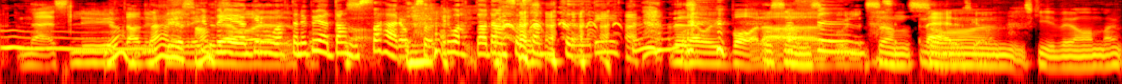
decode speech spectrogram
Nej, sluta Ja, nu Fredrik. Nu börjar jag gråta, nu börjar jag dansa här också. Gråta och dansa samtidigt. Det där var ju bara... Och sen, fint. sen så Nej, skriver jag, men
